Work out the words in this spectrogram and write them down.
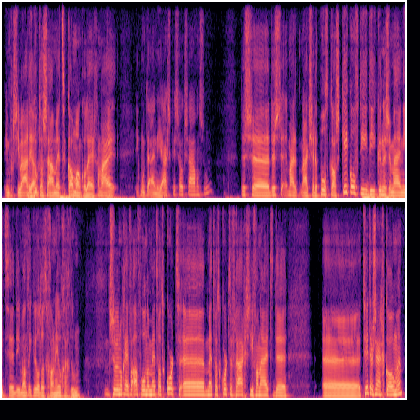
In principe, ah, dit ja. doe ik dan samen met de Kamman collega. Maar ik moet de eindejaarsquiz ook s'avonds doen. Dus, uh, dus maar, maar ik zei, de podcast kick-off, die, die kunnen ze mij niet, die, want ik wil dat gewoon heel graag doen. Zullen we nog even afronden met wat, kort, met wat korte vragen die vanuit de Twitter zijn gekomen.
